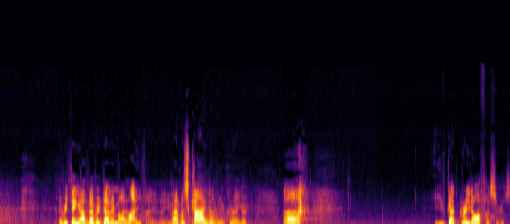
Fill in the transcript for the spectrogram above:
Everything I've ever done in my life, I think. That was kind of you, Gregor. Uh, you've got great officers.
